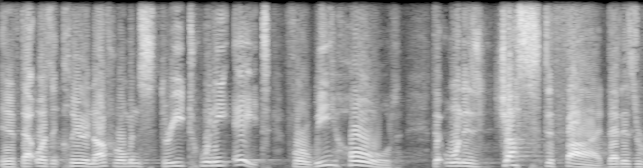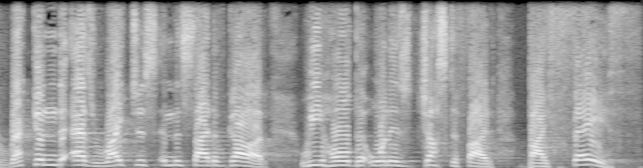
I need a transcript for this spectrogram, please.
And if that wasn't clear enough, Romans 3:28, for we hold that one is justified, that is reckoned as righteous in the sight of God. We hold that one is justified by faith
